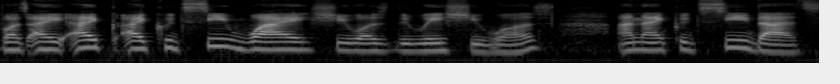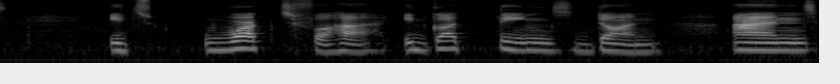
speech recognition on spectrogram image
But I, I, I could see why she was the way she was, and I could see that it worked for her. It got things done. And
